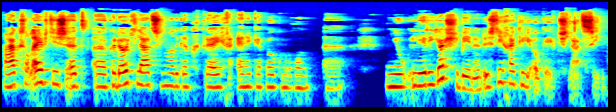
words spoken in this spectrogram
Maar ik zal eventjes het uh, cadeautje laten zien wat ik heb gekregen. En ik heb ook nog een uh, nieuw leren jasje binnen. Dus die ga ik jullie ook eventjes laten zien.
